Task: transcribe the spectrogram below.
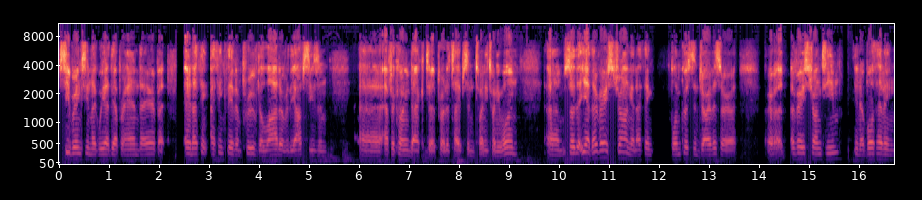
Sebring seemed like we had the upper hand there, but and I think I think they've improved a lot over the off season uh, after coming back to prototypes in 2021. Um, so that yeah, they're very strong, and I think Blomqvist and Jarvis are a, are a, a very strong team. You know, both having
